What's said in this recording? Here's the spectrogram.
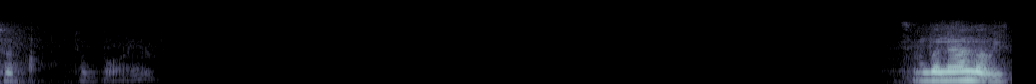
to, to boil. So I'm gonna allow it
